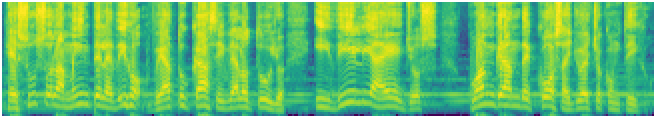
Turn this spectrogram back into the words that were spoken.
Jesús solamente le dijo, ve a tu casa y ve a lo tuyo y dile a ellos cuán grande cosa yo he hecho contigo.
